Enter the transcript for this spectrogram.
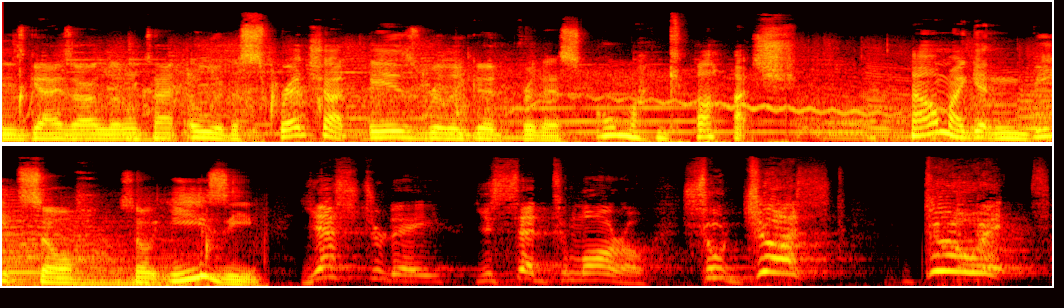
These guys are a little tiny. Oh, the spread shot is really good for this. Oh my gosh. How am I getting beat so so easy? Yesterday, you said tomorrow, so just do it!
